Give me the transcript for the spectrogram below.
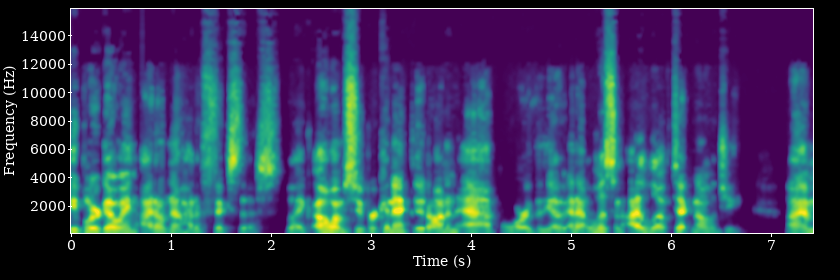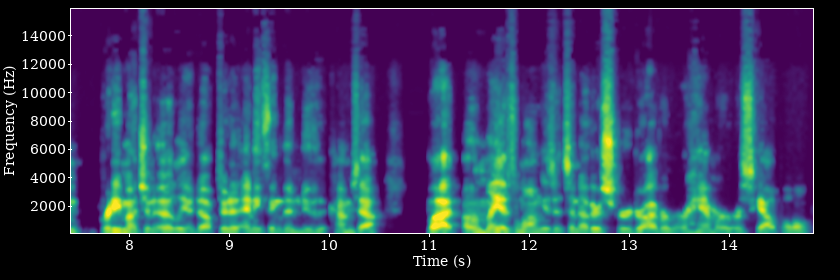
people are going, I don't know how to fix this. Like, oh, I'm super connected on an app or the other. And I, listen, I love technology. I'm pretty much an early adopter to anything the new that comes out, but only as long as it's another screwdriver or hammer or scalpel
